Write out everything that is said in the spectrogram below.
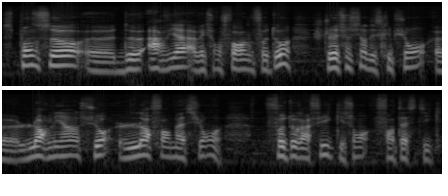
sponsor de Arvia avec son forum photo. Je te laisse aussi en description leur lien sur leur formation photographiques qui sont fantastiques.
